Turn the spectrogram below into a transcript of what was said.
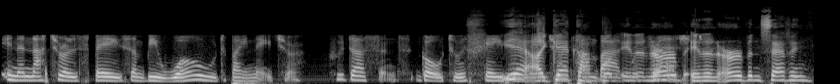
in a natural space and be wowed by nature? who doesn't go to escape? Yeah, I get that, but in an urb in an urban setting,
